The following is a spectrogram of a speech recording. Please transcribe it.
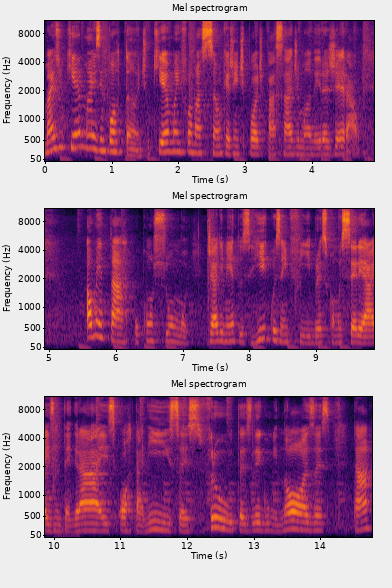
Mas o que é mais importante? O que é uma informação que a gente pode passar de maneira geral? Aumentar o consumo de alimentos ricos em fibras, como cereais integrais, hortaliças, frutas, leguminosas, tá?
